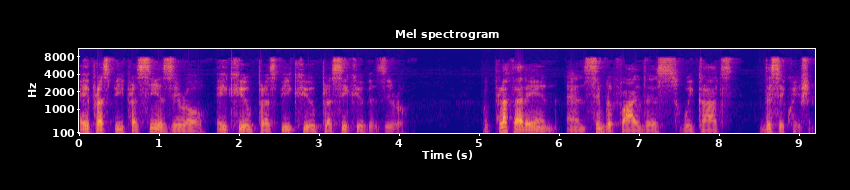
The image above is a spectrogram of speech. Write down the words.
a plus b plus c is 0, a cubed plus b cubed plus c cubed is 0. We plug that in and simplify this, we got this equation.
